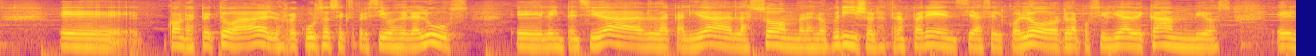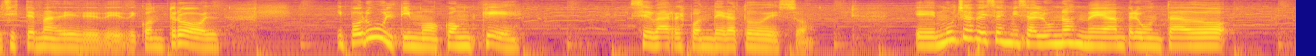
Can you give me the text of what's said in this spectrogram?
eh, con respecto a los recursos expresivos de la luz, eh, la intensidad, la calidad, las sombras, los brillos, las transparencias, el color, la posibilidad de cambios, el sistema de, control. Y por último, ¿con qué se va a responder a todo eso? Eh, muchas veces mis alumnos me han preguntado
